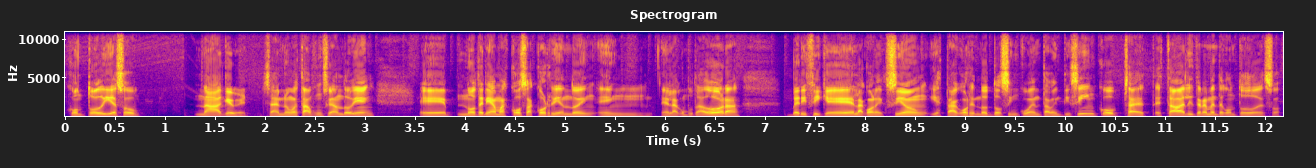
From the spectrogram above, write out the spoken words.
con todo y eso, nada que ver. O sea, no me estaba funcionando bien. no tenía más cosas corriendo en, en, la computadora verifiqué la conexión y estaba corriendo 250-25. O sea, estaba literalmente con todo eso.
